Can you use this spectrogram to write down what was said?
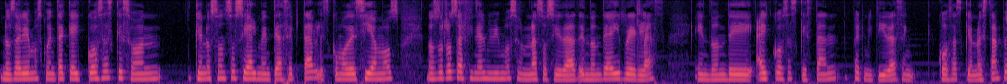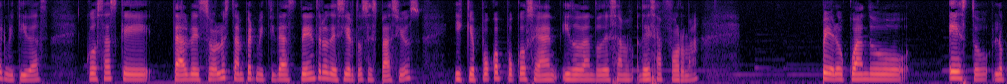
nos daríamos cuenta que hay cosas que son que no son socialmente aceptables. Como decíamos, nosotros al final vivimos en una sociedad en donde hay reglas, en donde hay cosas que están permitidas, en cosas que no están permitidas, cosas que tal vez solo están permitidas dentro de ciertos espacios y que poco a poco se han ido dando de esa, de esa forma. Pero cuando esto lo,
